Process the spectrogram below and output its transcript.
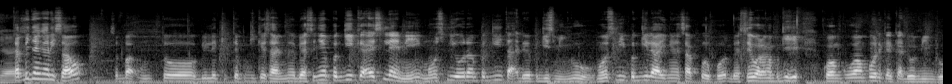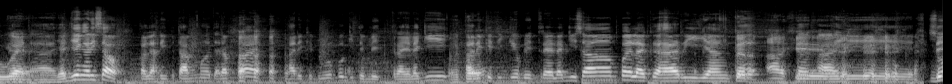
Yes. Tapi jangan risau sebab untuk bila kita pergi ke sana biasanya pergi ke Iceland ni mostly orang pergi tak ada pergi seminggu. Mostly pergilah dengan siapa pun. Biasanya orang pergi kurang-kurang pun dekat-dekat 2 minggu kan. Yeah. Ha, jadi jangan risau. Kalau hari pertama tak dapat, hari kedua pun kita boleh try lagi. Betul. Hari ketiga boleh try lagi sampailah ke hari yang ke terakhir. terakhir. so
